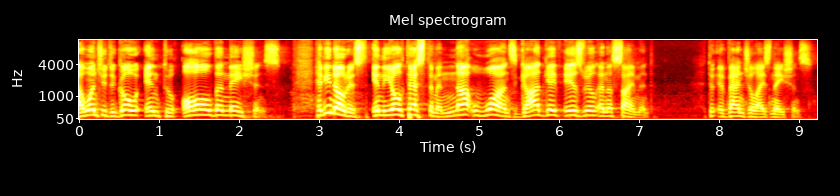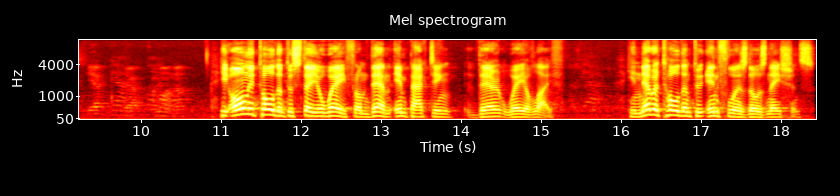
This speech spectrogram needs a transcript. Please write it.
I want you to go into all the nations. Have you noticed in the Old Testament, not once God gave Israel an assignment to evangelize nations. He only told them to stay away from them impacting their way of life. He never told them to influence those nations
